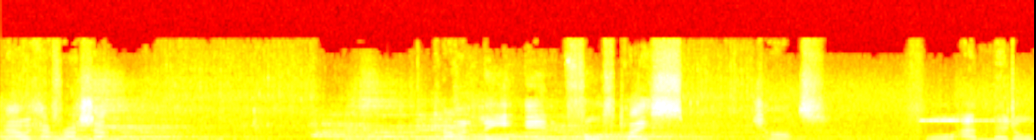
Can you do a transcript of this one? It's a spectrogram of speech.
Now we have Russia currently in fourth place. Chance for a medal.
